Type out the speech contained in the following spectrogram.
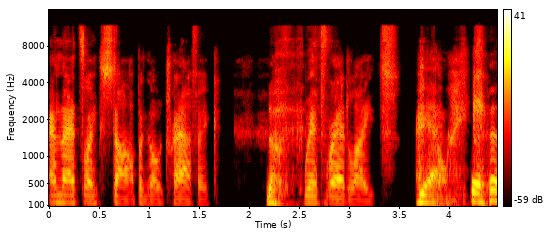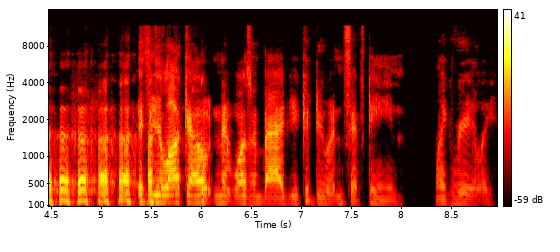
and that's like stop and go traffic No. with red lights. Yeah. like, if you luck out and it wasn't bad, you could do it in 15. Like, really.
